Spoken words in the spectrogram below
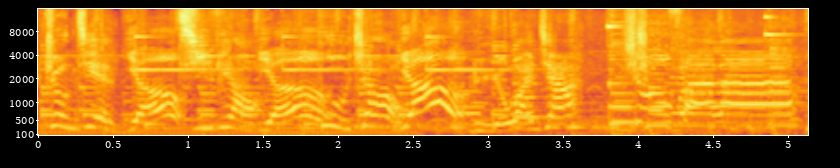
证件有机票有护照有旅游玩家出发啦！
